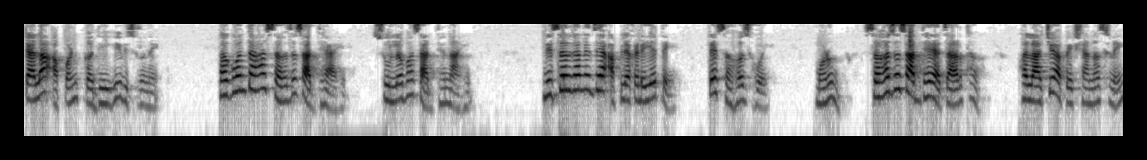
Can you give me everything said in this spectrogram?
त्याला आपण कधीही विसरू नये. भगवंत हा सहज साध्य आहे सुलभ साध्य नाही. निसर्गाने जे आपल्याकडे येते ते सहज होय. म्हणून सहज साध्य याचा अर्थ फलाची अपेक्षा नसणे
